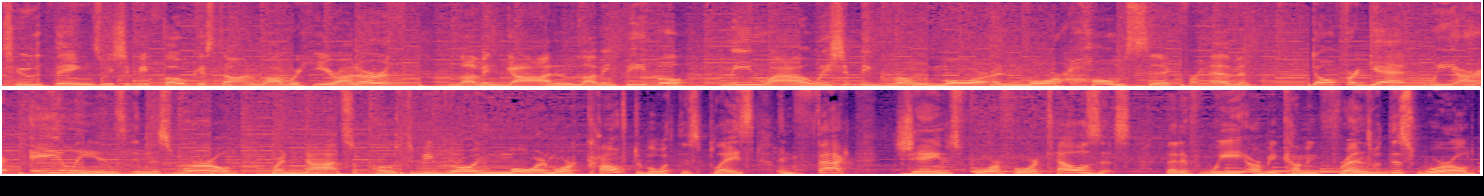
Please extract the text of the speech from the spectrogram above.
two things we should be focused on while we're here on earth loving God and loving people. Meanwhile, we should be growing more and more homesick for heaven. Don't forget, we are aliens in this world. We're not supposed to be growing more and more comfortable with this place. In fact, James 4 4 tells us that if we are becoming friends with this world,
